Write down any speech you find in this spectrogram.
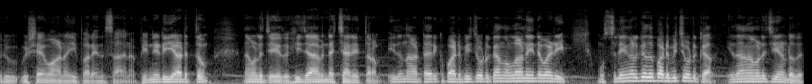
ഒരു വിഷയമാണ് ഈ പറയുന്ന സാധനം. പിന്നീട് ഈ അടുത്തും നമ്മൾ ചെയ്തു ഹിജാബിന്റെ ചരിത്രം. ഇത് നാട്ടുകാർക്ക് പഠിപ്പിച്ചു കൊടുക്കുക എന്നുള്ളതാണ് ഇതിന്റെ വഴി. മുസ്ലിങ്ങൾക്ക് ഇത് പഠിപ്പിച്ചു കൊടുക്കുക. ഇതാണ് നമ്മൾ ചെയ്യേണ്ടത്.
